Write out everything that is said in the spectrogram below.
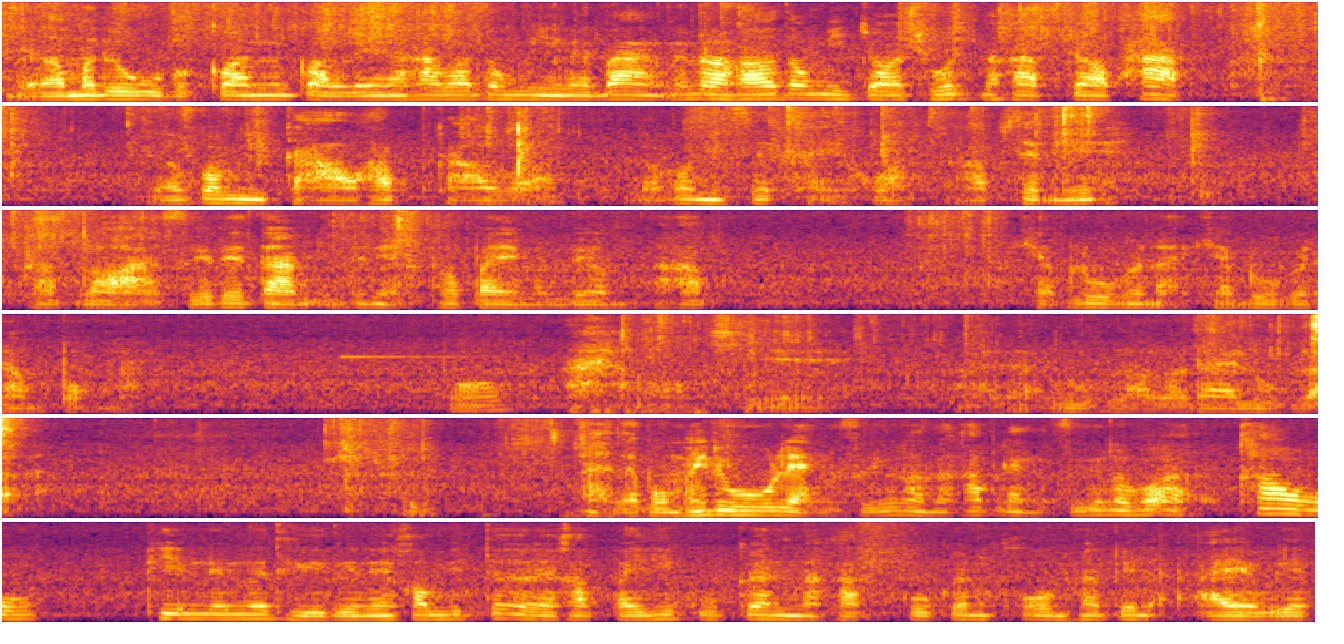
เดี๋ยวเรามาดูอุปกรณ์กันก่อนเลยนะครับ ว่าต้องมีอะไรบ้างแน่นอนครับว่าต้องมีจอชุดนะครับ จอภาพ แล้วก็มีกาวครับกาวหลอด แล้วก็มีเซตไขควงนะครับเซตนี้ครับเราหาซื้อได้ตามอินเทอร์เน็ตทั่วไปเหมือนเดิมนะครับ แคปรูปไปหน่อยแคปรูปไปทำปกหนะป๊บอะโอเคได้ละรูปเราเราได้รูปละอะเดี๋ยวผมให้ดูแหล่งซื้อก่อนนะครับ แหล่งซื้อเราก็เข้าพิมพ์ในมือถือหรือในคอมพิวเตอร์เลยครับ ไปที่ Google นะครับ Google Chrome ถ้าเป็น iOS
